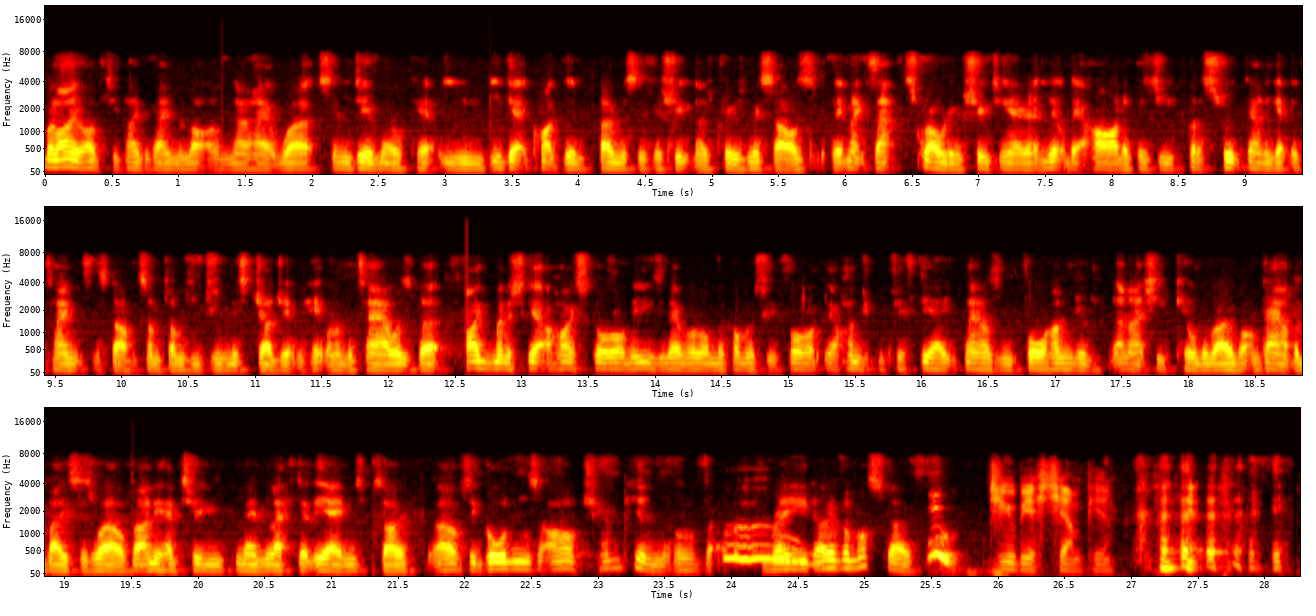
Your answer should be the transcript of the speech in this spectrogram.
Well, I obviously play the game a lot and know how it works, and you do milk it. You, you get quite good bonuses for shooting those cruise missiles. It makes that scrolling shooting area a little bit harder because you've got to swoop down and get the tanks and stuff, and sometimes you just misjudge it and hit one of the towers. But I managed to get a high score on the easy level on the Commodore 64, 158,400, and actually kill the robot and get out the base as well. But I only had two men left at the end, so obviously Gordon's our champion of Raid over Moscow. Dubious champion.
